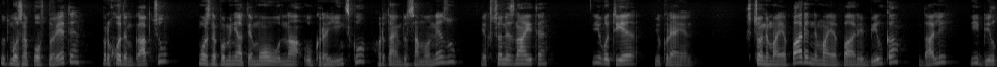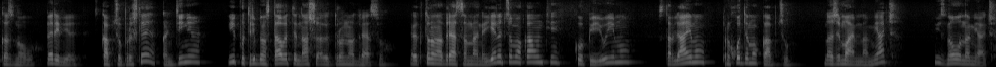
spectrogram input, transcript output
Тут можна повторити. Проходимо капчу. Можна поміняти мову на українську. Гортаємо до самого низу, якщо не знаєте. І от є Ukraine. Що немає пари, немає пари білка. Далі. І білка знову. Перевірити. Капчу пройшли, Continue. І потрібно ставити нашу електронну адресу. Електронна адреса в мене є на цьому аккаунті. Копіюємо, вставляємо, проходимо капчу. Нажимаємо на м'яч і знову на м'яч.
